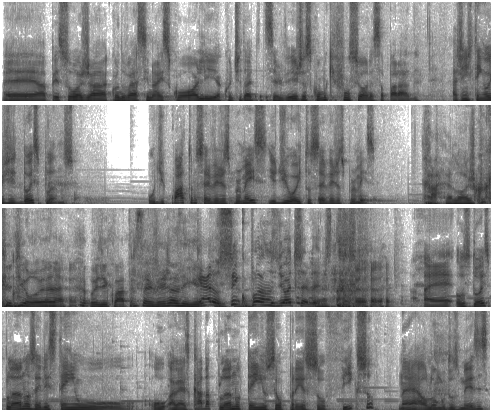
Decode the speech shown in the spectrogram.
é, a pessoa já quando vai assinar escolhe a quantidade de cervejas? Como que funciona essa parada? A gente tem hoje dois planos. O de quatro cervejas por mês e o de oito cervejas por mês. Ah, é lógico que o de oito, né? O de quatro cervejas ninguém. Quero fica, cinco né? planos de oito cervejas. É, os dois planos, eles têm o, o- Aliás, cada plano tem o seu preço fixo, né? Ao longo dos meses.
